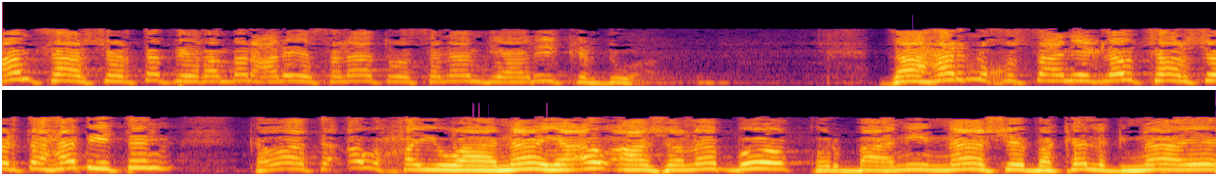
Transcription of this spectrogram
ئەم چار شەرتە پێغەمبەر عليه سەلات وسلام دیاری کردووە جا هەر نخستانێک لەو چار شەرتە هەبیتن کەواتە ئەو حیوانە یا ئەو ئاژەلە بۆ قوربانی ناشێ بەکەلک نایە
